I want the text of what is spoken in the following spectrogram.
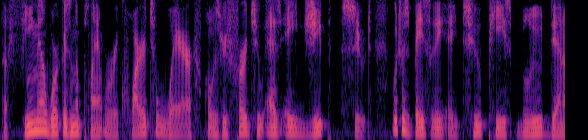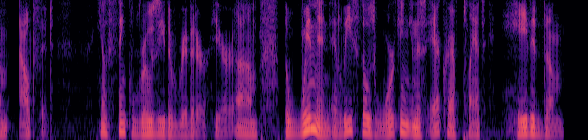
The female workers in the plant were required to wear what was referred to as a Jeep suit, which was basically a two piece blue denim outfit. You know, think Rosie the Riveter here. Um, the women, at least those working in this aircraft plant, hated them.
